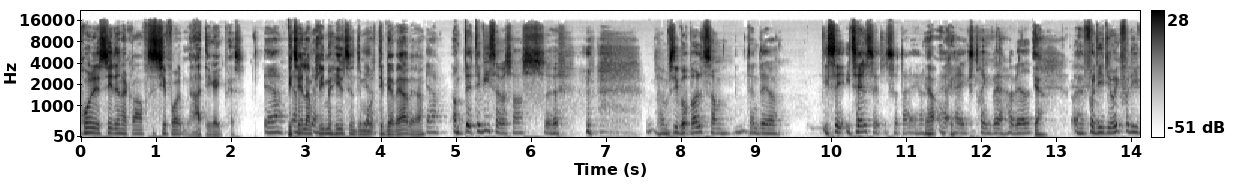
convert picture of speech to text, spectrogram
prøv lige at se den her graf, så siger folk, nej, det kan ikke passe. Ja, Vi taler om ja, klima hele tiden, det, må, ja. det bliver værre og værre. Ja, om det, det viser jo så også, øh, hvad man siger, hvor voldsom den der i, se- i talsættelse, der er, Ja, okay. er, er ekstremt vejr har været. Ja. Øh, fordi det er jo ikke fordi,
